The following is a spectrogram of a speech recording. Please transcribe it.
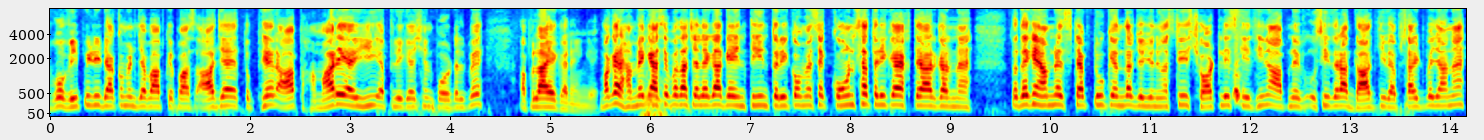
वो वीपीडी डॉक्यूमेंट जब आपके पास आ जाए तो फिर आप हमारे ही एप्लीकेशन पोर्टल पे अप्लाई करेंगे। मगर हमें कैसे पता चलेगा कि इन तीन तरीकों में से कौन सा तरीका इख्तियार करना है? तो देखें हमने स्टेप टू के अंदर जो यूनिवर्सिटी शॉर्ट लिस्ट की थी ना, आपने उसी तरह दाद की वेबसाइट पर जाना है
